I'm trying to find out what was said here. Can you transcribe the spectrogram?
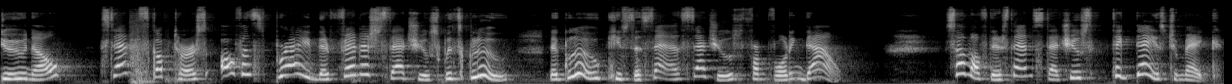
Do you know? Sand sculptors often spray their finished statues with glue. The glue keeps the sand statues from falling down. Some of their sand statues take days to make.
